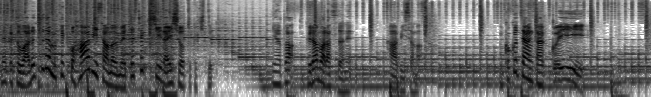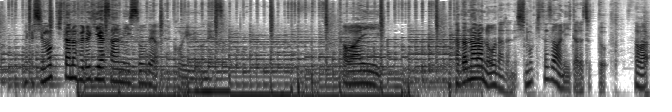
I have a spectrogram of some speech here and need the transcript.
なんかと、ワルツでも結構ハービー様めっちゃセクシーな衣装とか着てる。やば、グラマラスだね。ハービー様。ココちゃんかっこいい。なんか下北の古着屋さんにいそうだよね。こういう。かわいい。ただならぬオーダーだね。下北沢にいたらちょっと、たわ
